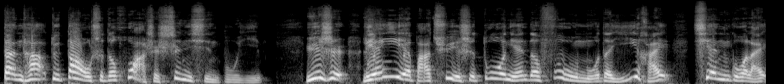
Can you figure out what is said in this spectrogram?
但他对道士的话是深信不疑，于是连夜把去世多年的父母的遗骸牵过来，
